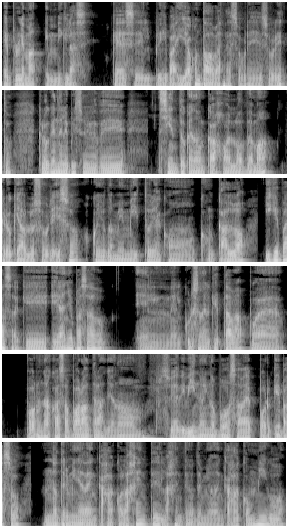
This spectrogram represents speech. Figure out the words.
El problema en mi clase, que es el principal. Y yo he contado a veces sobre, sobre esto. Creo que en el episodio de Siento que no encajo en los demás, creo que hablo sobre eso. Os cuento también mi historia con, con Carlos. ¿Y qué pasa? Que el año pasado, en el curso en el que estaba, pues por unas cosas o por otras, yo no soy adivino y no puedo saber por qué pasó. No terminé de encajar con la gente, la gente no terminó de encajar conmigo,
